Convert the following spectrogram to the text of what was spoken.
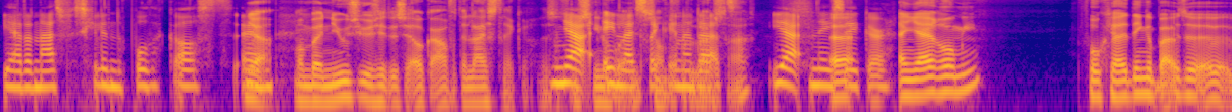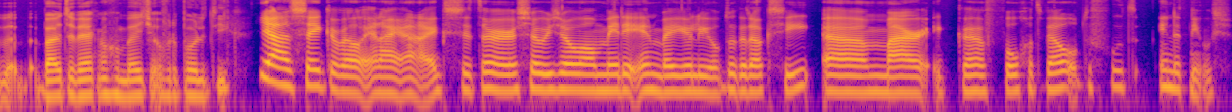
ja, daarnaast verschillende podcasts. En, Ja, want bij Nieuwsuur zit dus elke avond een lijsttrekker. Dus ja één lijsttrekker inderdaad. Ja, nee, Eh, zeker. En jij, Romy? Volg jij dingen buiten, eh, buiten werk nog een beetje over de politiek? Ja, zeker wel. En nou ja, ik zit er sowieso al middenin bij jullie op de redactie. Ehm, maar ik eh, volg het wel op de voet in het nieuws.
